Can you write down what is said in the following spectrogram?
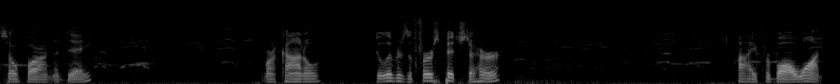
so far in the day. Marcano delivers the first pitch to her. High for ball one.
